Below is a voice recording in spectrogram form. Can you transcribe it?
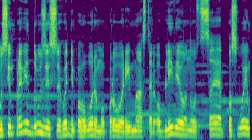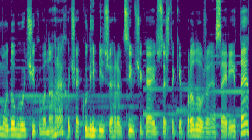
Усім привіт, друзі! Сьогодні поговоримо про рімастер Oblivion. Це по-своєму довгоочікувана гра, хоча куди більше гравців чекають все ж таки продовження серії TES.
